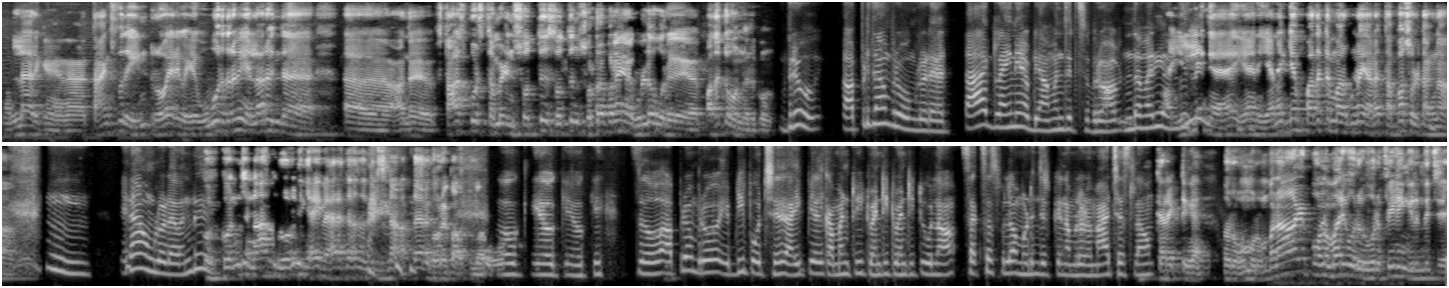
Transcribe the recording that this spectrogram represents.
நல்லா இருக்கேன். தேங்க்ஸ் ஃபார் த இன்ட்ரோ ஒவ்வொரு தடவையும் எல்லாரும் இந்த அந்த ஸ்டார் ஸ்போர்ட்ஸ் தமிழின் சொத்து சொத்துன்னு சொல்றப்ப எனக்கு உள்ள ஒரு பதட்டம் ஒண்ணு இருக்கும். ப்ரோ அப்படிதான் ப்ரோ உங்களோட டேக் லைனே அப்படி அமைஞ்சிருச்சு ப்ரோ இந்த மாதிரி இல்லைங்க. எனக்கு ஏன் பதட்டமா இருக்கும்னா யாராவது தப்பா சொல்லிட்டாங்கன்னா? ஏன்னா உங்களோட வந்து கொஞ்சம் ஆகி வேற ஏதாவது ஓகே ஓகே ஓகே. ஸோ அப்புறம் ப்ரோ எப்படி போச்சு? ஐபிஎல் கமெண்ட்ரி டுவெண்ட்டி டுவெண்ட்டி டூலாம் சக்ஸஸ்ஃபுல்லாக முடிஞ்சிருக்கு நம்மளோட மேட்சஸ்லாம் கரெக்ட்டுங்க ரொம்ப ரொம்ப நாள் போன மாதிரி ஒரு ஒரு ஃபீலிங் இருந்துச்சு.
